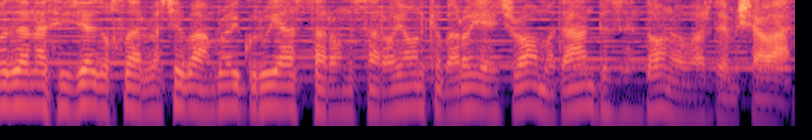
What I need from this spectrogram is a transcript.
و در نتیجه دختر بچه به همراه گروهی از سران سرایان که برای اجرا آمدند به زندان آورده می شود.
